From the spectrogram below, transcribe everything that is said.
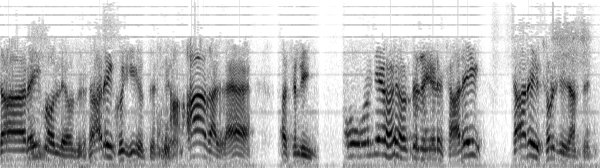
ਸਾਰੇ ਹੀ ਬੋਲੇ ਹੁੰਦੇ, ਸਾਰੇ ਹੀ ਖੁਸ਼ੀ ਹੁੰਦੇ ਨੇ। ਆਹ ਗੱਲ ਹੈ ਅਸਲੀ। ਉਹ ਉਲਝੇ ਹੋਏ ਹੁੰਦੇ ਨੇ ਜਿਹੜੇ ਸਾਰੇ ਹੀ ਸਾਰੇ ਹੀ ਸੁਲਝ ਜਾਂਦੇ ਨੇ।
